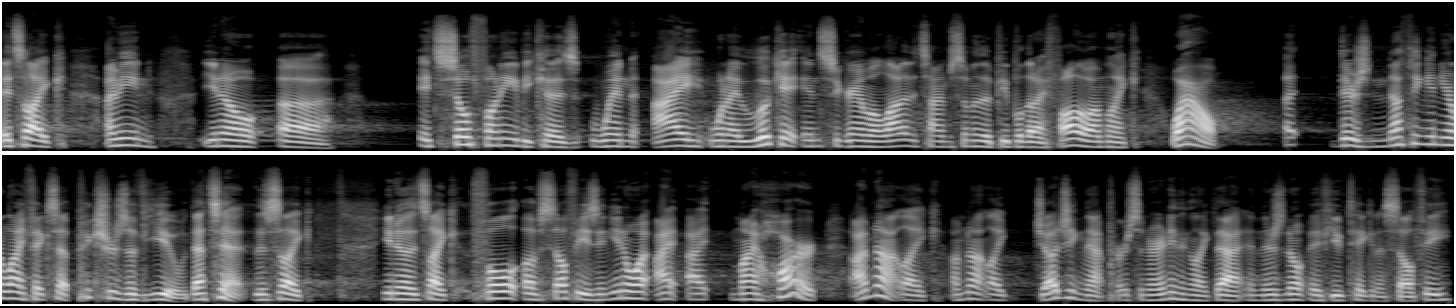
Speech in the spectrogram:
it's like I mean, you know. Uh, it's so funny because when I when I look at Instagram, a lot of the time, some of the people that I follow, I'm like, wow, uh, there's nothing in your life except pictures of you. That's it. This is like, you know, it's like full of selfies. And you know what? I, I my heart, I'm not like I'm not like judging that person or anything like that. And there's no if you've taken a selfie,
